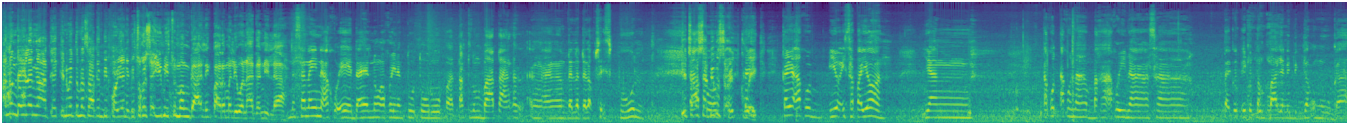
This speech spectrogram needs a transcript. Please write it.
Anong dahilan nga ate? Kinuwento naman sa akin before yan. eh. Gusto ko sa iyo mismo manggaling para maliwanagan nila. Nasanay na ako eh dahil nung ako'y nagtuturo pa, tatlong bata ang, ang, ang dala-dala ko sa school. At saka sabi ko sa earthquake. Kaya, kaya ako, yung isa pa yon yung takot ako na baka ako'y nasa paikot-ikot ng bayan na biglang umuga.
